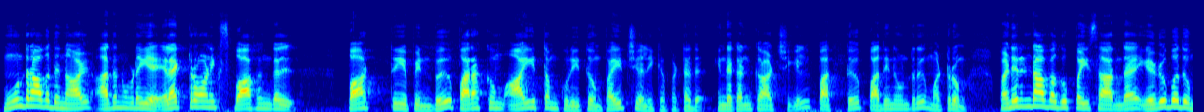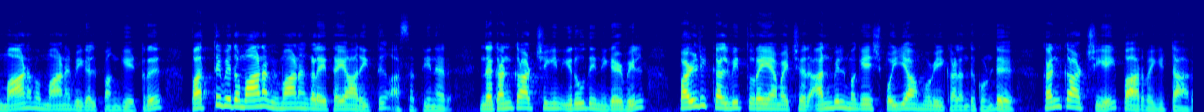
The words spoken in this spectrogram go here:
மூன்றாவது நாள் அதனுடைய எலக்ட்ரானிக்ஸ் பாகங்கள் பாட்டிய பின்பு பறக்கும் ஆயத்தம் குறித்தும் பயிற்சி அளிக்கப்பட்டது. இந்த கண்காட்சியில் பத்து பதினொன்று மற்றும் பன்னிரெண்டாம் வகுப்பை சார்ந்த எழுபது மாணவ மாணவிகள் பங்கேற்று பத்து விதமான விமானங்களை தயாரித்து அசத்தினர். இந்த கண்காட்சியின் இறுதி நிகழ்வில் பள்ளி கல்வித்துறை அமைச்சர் அன்பில் மகேஷ் பொய்யாமொழி கலந்து கொண்டு கண்காட்சியை பார்வையிட்டார்.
